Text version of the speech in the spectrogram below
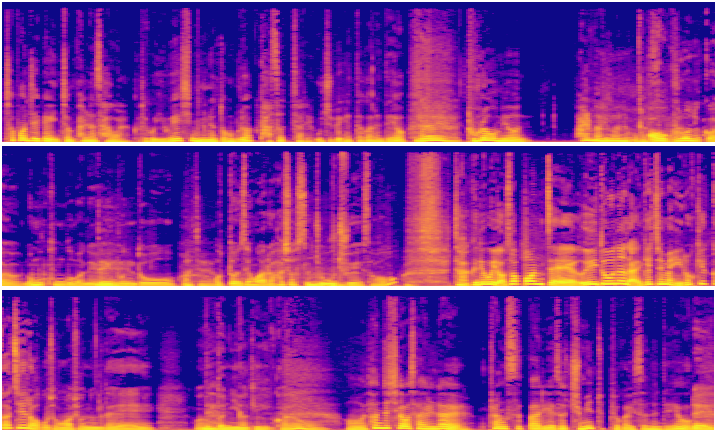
첫 번째 비행 2008년 4월 그리고 이후에 16년 동안 무려 5차례 우주 비행 했다고 하는데요. 네. 돌아오면 할 말이 많을 것 같습니다. 아, 그러니까요. 너무 궁금하네요. 네. 이분도 맞아요. 어떤 생활을 하셨을지 음. 우주에서. 자, 그리고 여섯 번째 의도는 알겠지만 이렇게까지라고 정하셨는데 네. 어떤 이야기일까요? 어, 현지 시각 4일날 프랑스 파리에서 주민 투표가 있었는데요. 네.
